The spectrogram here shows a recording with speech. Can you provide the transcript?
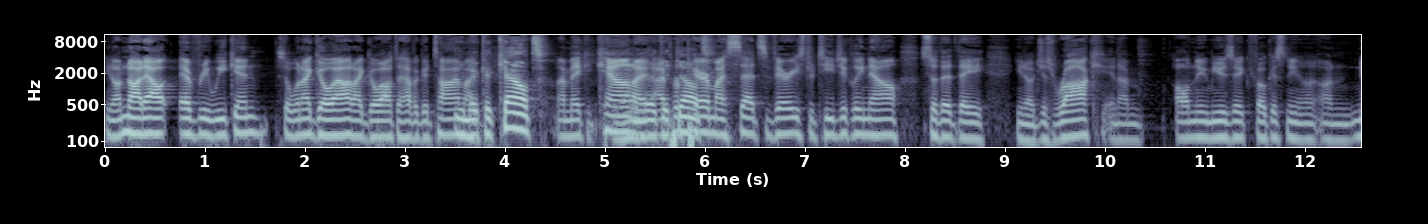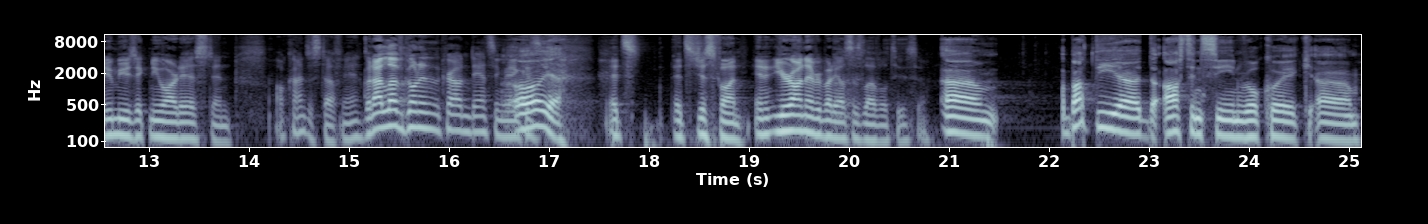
you know I'm not out every weekend. So when I go out, I go out to have a good time. you I- make it count. I make it count. I, make I it prepare count. my sets very strategically now so that they, you know, just rock. And I'm all new music, focused new, on new music, new artists, and all kinds of stuff, man. But I love going into the crowd and dancing, man. Oh yeah. it's it's just fun, and you're on everybody else's level too. So um, about the uh, the Austin scene, real quick. Um,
